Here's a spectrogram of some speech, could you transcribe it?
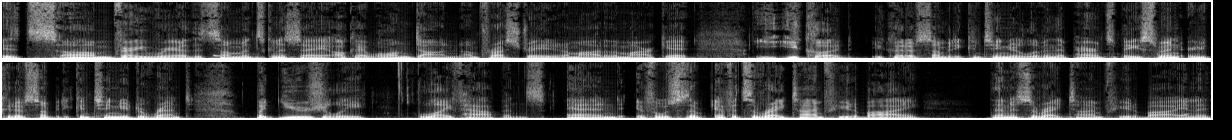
It's um, very rare that someone's going to say, okay, well, I'm done. I'm frustrated. I'm out of the market. Y- you could. You could have somebody continue to live in their parents' basement, or you could have somebody continue to rent. But usually, life happens, and if it was the, if it's the right time for you to buy, then it's the right time for you to buy. And I,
